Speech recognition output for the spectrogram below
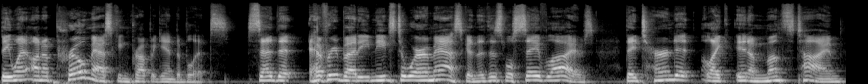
they went on a pro masking propaganda blitz, said that everybody needs to wear a mask and that this will save lives. They turned it like in a month's time,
